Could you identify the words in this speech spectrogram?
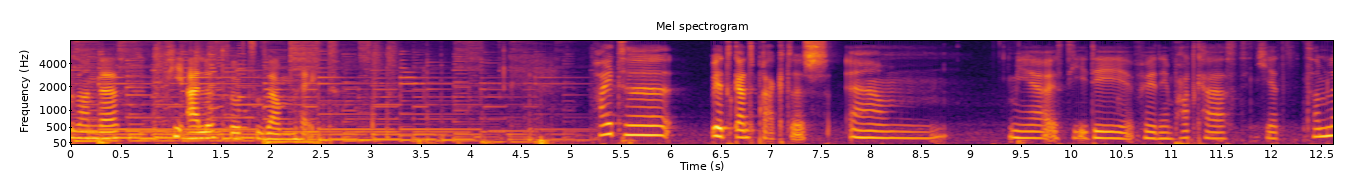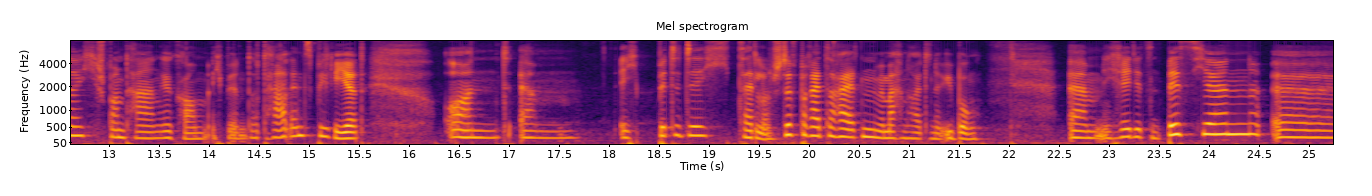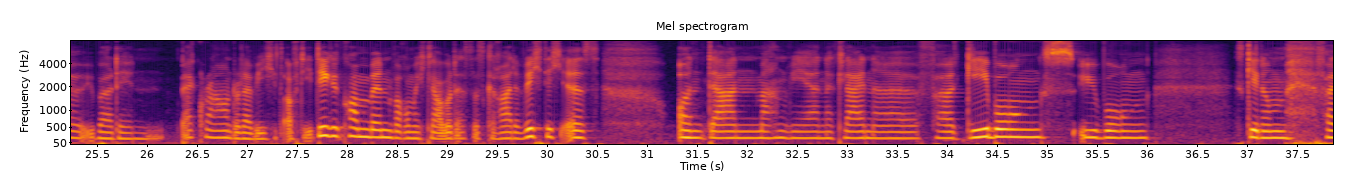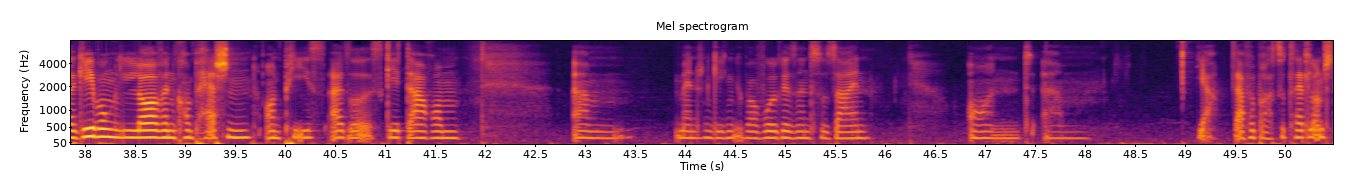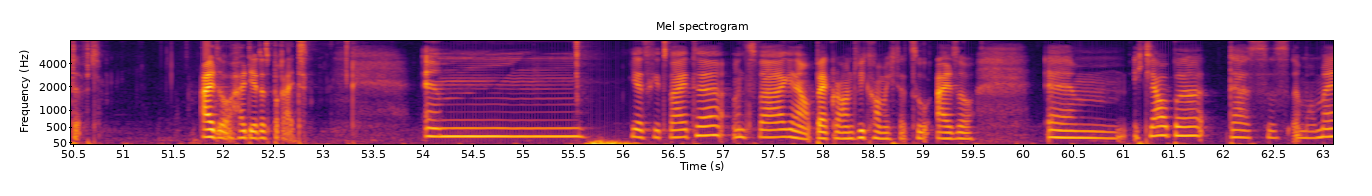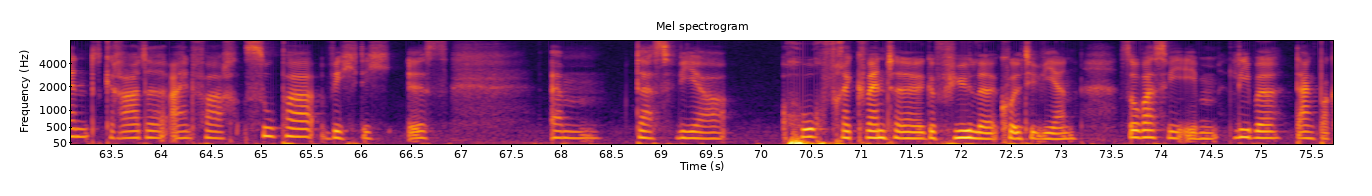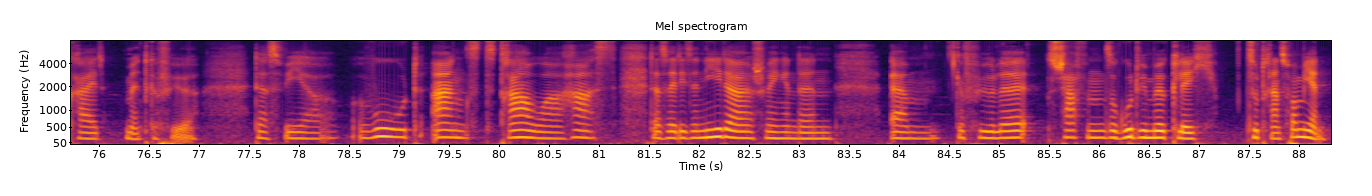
besonders, wie alles so zusammenhängt. Heute wird's ganz praktisch. Ähm, mir ist die Idee für den Podcast jetzt ziemlich spontan gekommen. Ich bin total inspiriert und ähm, ich bitte dich, Zettel und Stift bereit zu halten. Wir machen heute eine Übung. Ähm, ich rede jetzt ein bisschen äh, über den Background oder wie ich jetzt auf die Idee gekommen bin, warum ich glaube, dass das gerade wichtig ist. Und dann machen wir eine kleine Vergebungsübung. Es geht um Vergebung, Love and Compassion und Peace. Also es geht darum, ähm, Menschen gegenüber wohlgesinnt zu sein und ähm, ja, dafür brauchst du Zettel und Stift. Also, halt dir das bereit. Ähm, jetzt geht's weiter. Und zwar, genau, Background, wie komme ich dazu? Also, ähm, ich glaube, dass es im Moment gerade einfach super wichtig ist, ähm, dass wir hochfrequente Gefühle kultivieren. Sowas wie eben Liebe, Dankbarkeit, Mitgefühl. Dass wir Wut, Angst, Trauer, Hass, dass wir diese niederschwingenden ähm, Gefühle schaffen, so gut wie möglich zu transformieren.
